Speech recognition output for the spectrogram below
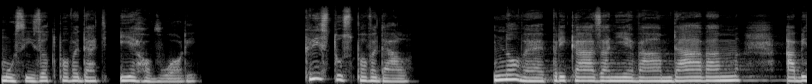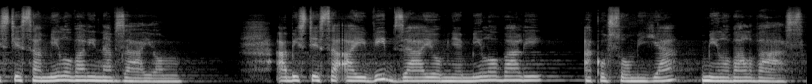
musí zodpovedať jeho vôli. Kristus povedal Nové prikázanie vám dávam, aby ste sa milovali navzájom. Aby ste sa aj vy vzájomne milovali, ako som ja miloval vás.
